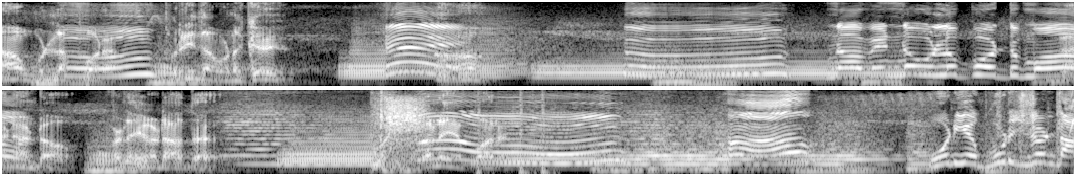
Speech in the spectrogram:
நான் உள்ள போறேன். புரியுதா உனக்கு? நான் வேணா உள்ள போட்டுமா வேண்டாண்டா விளையாடாத விளைய பாரு ஆ, உனிய புடிச்சிட்டா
